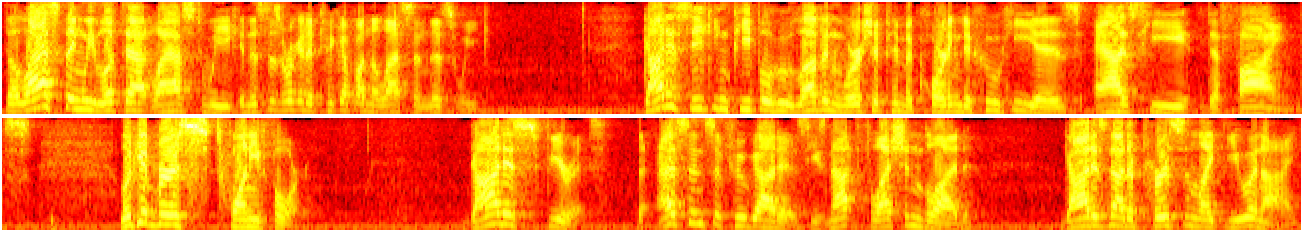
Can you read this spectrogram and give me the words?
The last thing we looked at last week, and this is we're going to pick up on the lesson this week. God is seeking people who love and worship Him according to who He is as He defines. Look at verse 24. God is spirit, the essence of who God is. He's not flesh and blood. God is not a person like you and I.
